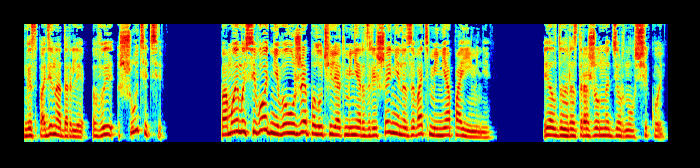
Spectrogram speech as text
«Господин Адерли, вы шутите?» По-моему, сегодня вы уже получили от меня разрешение называть меня по имени». Элдон раздраженно дернул щекой.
